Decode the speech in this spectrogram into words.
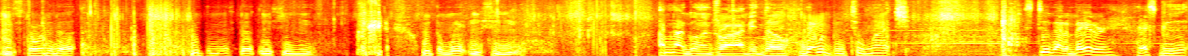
and start it up with the messed up ECU, with the wet ECU. I'm not gonna drive it though. That would be too much. Still got a battery. That's good.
